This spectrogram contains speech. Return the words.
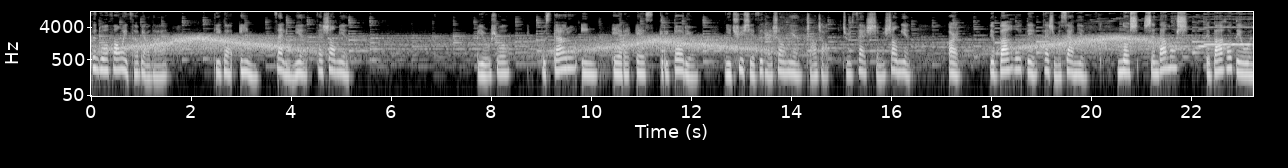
更多方位词表达。一个 in 在里面，在上面。比如说，buscado in el escritorio，你去写字台上面找找，就是在什么上面。二，debajo de 在什么下面？nos sentamos debajo de un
